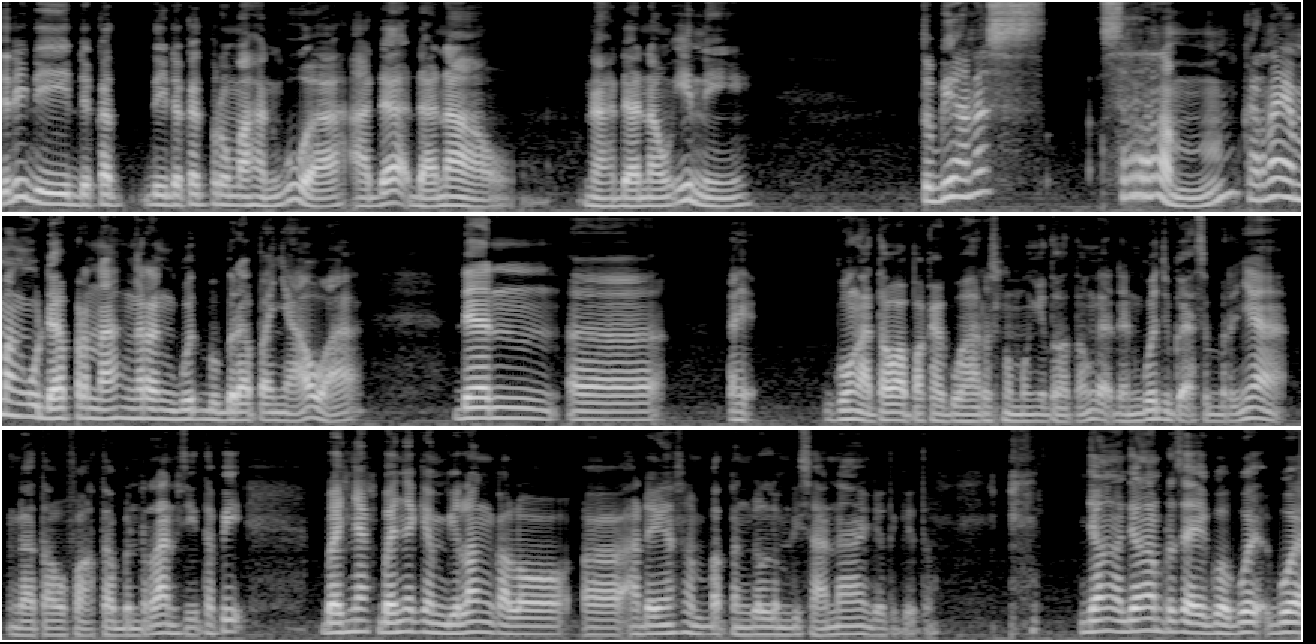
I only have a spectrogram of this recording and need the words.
Jadi di dekat di dekat perumahan gue ada danau. Nah danau ini tuh biasa serem karena emang udah pernah ngerenggut beberapa nyawa dan uh, eh gue nggak tahu apakah gue harus ngomong itu atau enggak dan gue juga sebenarnya nggak tahu fakta beneran sih. Tapi banyak banyak yang bilang kalau uh, ada yang sempat tenggelam di sana gitu gitu jangan jangan percaya gue gue gue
